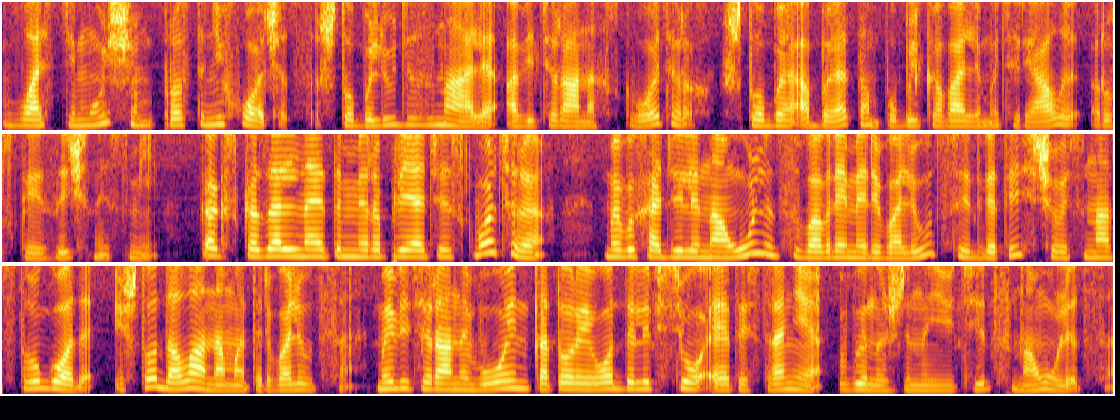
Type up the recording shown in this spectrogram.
Власть имущим просто не хочется, чтобы люди знали о ветеранах-сквотерах, чтобы об этом публиковали материалы русскоязычные СМИ. Как сказали на этом мероприятии сквотеры, Мы выходили на улицу во время революции 2018 года. И что дала нам эта революция? Мы ветераны войн, которые отдали все этой стране, вынуждены ютиться на улице.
